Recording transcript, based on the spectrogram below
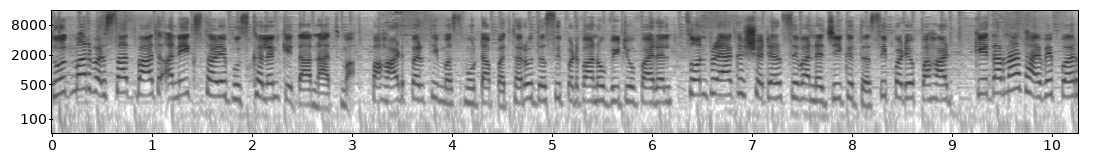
ધોધમાર વરસાદ બાદ અનેક સ્થળે ભૂસ્ખલન કેદારનાથમાં. પહાડ પરથી મસમોટા પથ્થરો ધસી પડવાનો વીડિયો વાયરલ. સોનપ્રયાગ શટલ સેવા નજીક ધસી પડ્યો પહાડ. કેદારનાથ હાઈવે પર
